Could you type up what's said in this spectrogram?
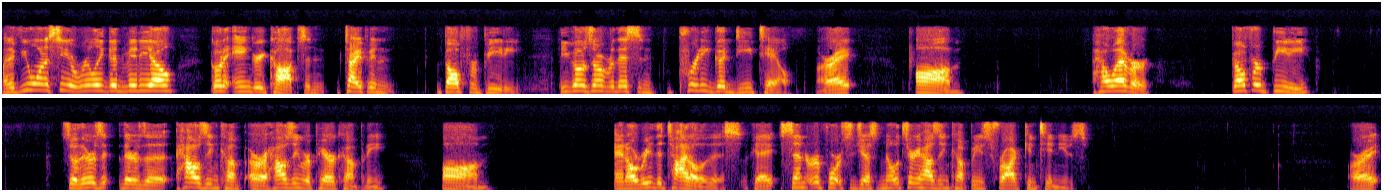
And if you want to see a really good video, go to Angry Cops and type in Balfour Beatty. He goes over this in pretty good detail. All right. Um. However, Balfour Beatty. So there's a, there's a housing comp or a housing repair company. Um. And I'll read the title of this. Okay. Senate report suggests military housing companies fraud continues. All right.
